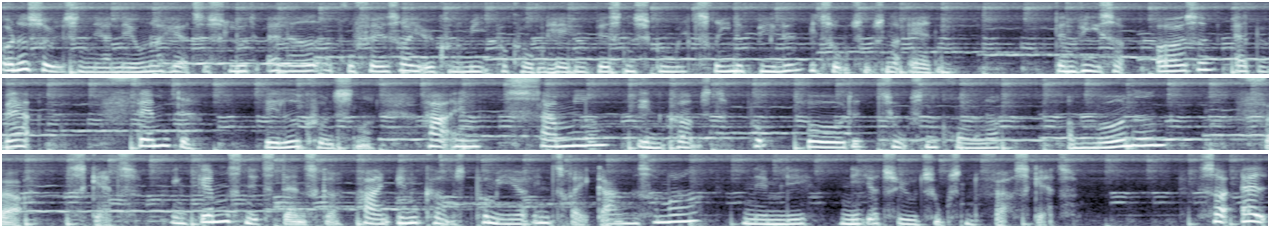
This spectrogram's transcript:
Undersøgelsen, jeg nævner her til slut, er lavet af professor i økonomi på Copenhagen Business School, Trine Bille, i 2018. Den viser også, at hver femte billedkunstner har en samlet indkomst på 8.000 kroner om måneden før skat. En gennemsnitsdansker har en indkomst på mere end tre gange så meget, nemlig 29.000 før skat. Så al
